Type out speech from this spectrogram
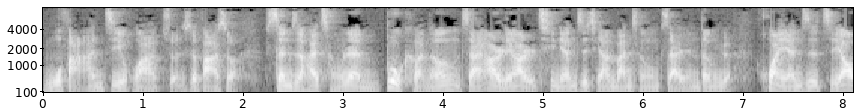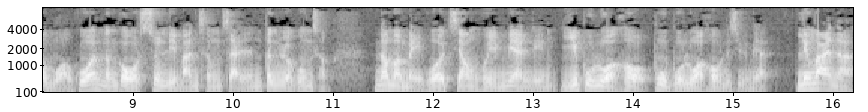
无法按计划准时发射，甚至还承认不可能在二零二七年之前完成载人登月。换言之，只要我国能够顺利完成载人登月工程，那么，美国将会面临一步落后、步步落后的局面。另外呢，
